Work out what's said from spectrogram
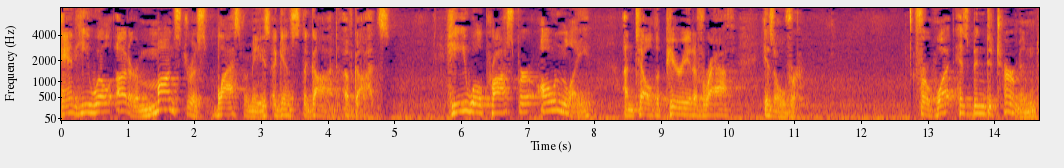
and he will utter monstrous blasphemies against the God of gods. He will prosper only until the period of wrath is over. For what has been determined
